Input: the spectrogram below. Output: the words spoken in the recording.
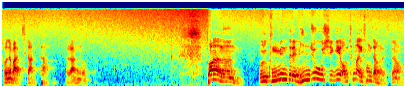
전혀 맞지가 않다라는 겁니다. 또 하나는 우리 국민들의 민주의식이 엄청나게 성장을 했어요.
